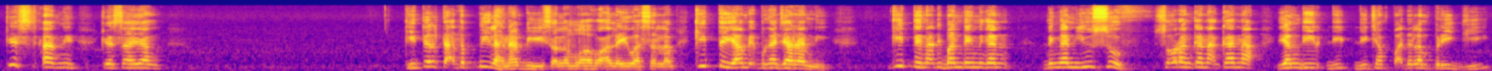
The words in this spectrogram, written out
Kisah ni, kisah yang kita letak tepilah Nabi SAW. Kita yang ambil pengajaran ni. Kita nak dibanding dengan dengan Yusuf. Seorang kanak-kanak yang di, di, dicampak dalam perigi.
